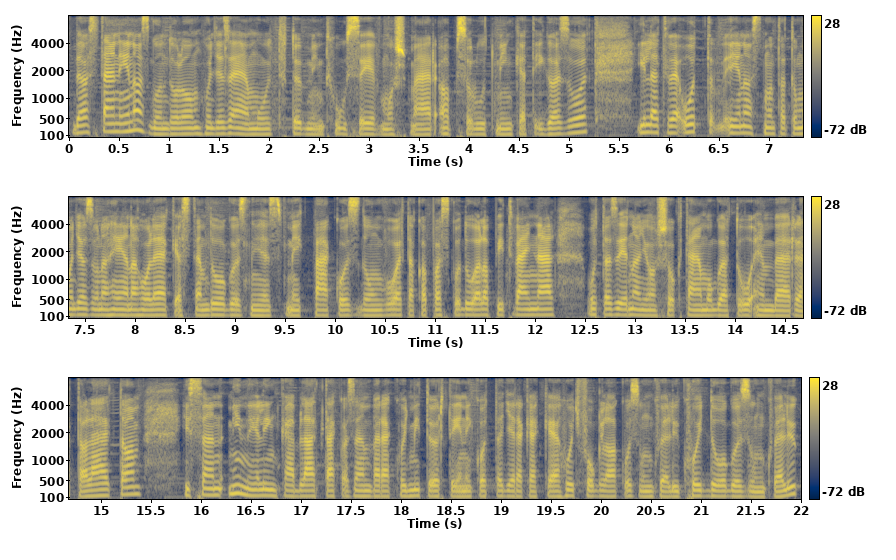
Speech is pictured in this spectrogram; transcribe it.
De aztán én azt gondolom, hogy az elmúlt több mint húsz év most már abszolút minket igazolt, illetve ott én azt mondhatom, hogy azon a helyen, ahol elkezdtem dolgozni, ez még Pákozdon volt a Kapaszkodó Alapítványnál, ott azért nagyon sok támogató emberre találtam, hiszen minél inkább látták az emberek, hogy mi történik ott a gyerekekkel, hogy foglalkozunk velük, hogy dolgozunk velük,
